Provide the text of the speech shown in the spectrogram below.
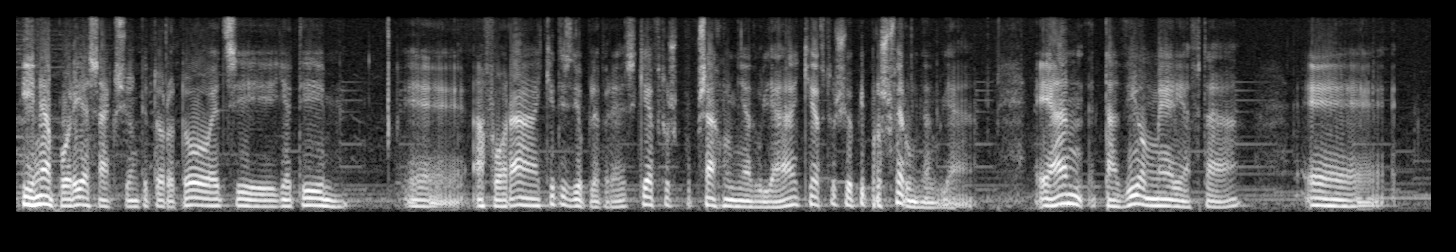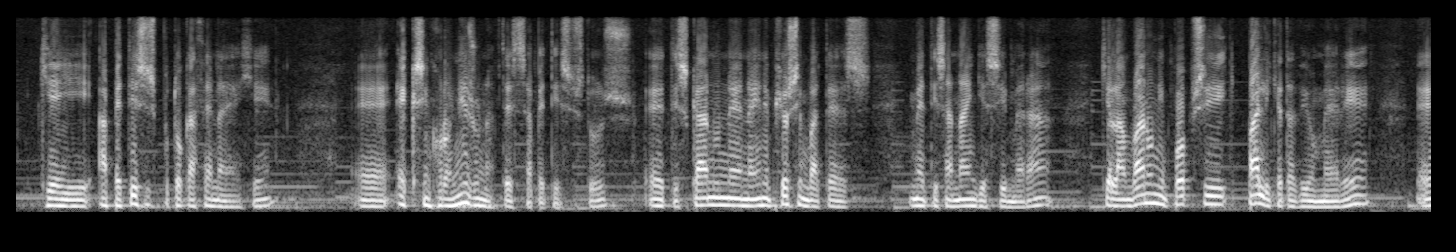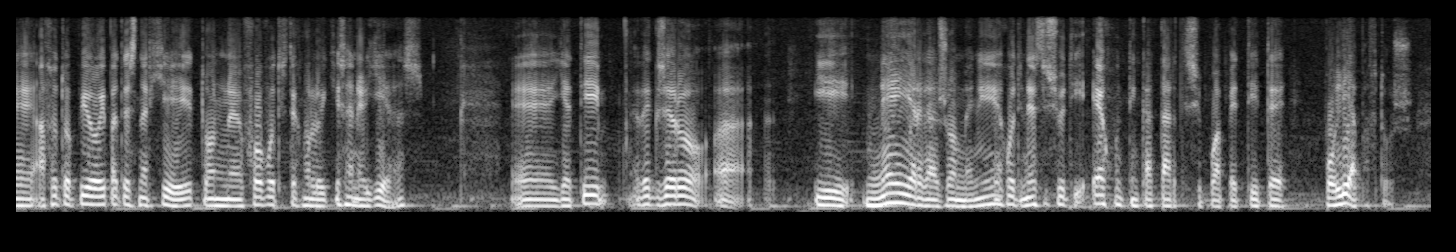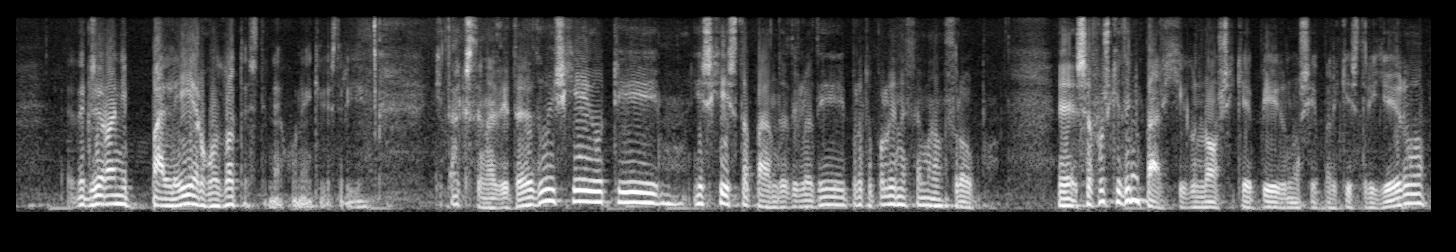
Είναι απορίας άξιων και το ρωτώ έτσι γιατί ε, αφορά και τις δύο πλευρές και αυτούς που ψάχνουν μια δουλειά και αυτούς οι οποίοι προσφέρουν μια δουλειά. Εάν τα δύο μέρη αυτά ε, και οι απαιτήσεις που το καθένα έχει ε, εξυγχρονίζουν αυτές τις απαιτήσεις τους, ε, τις κάνουν να είναι πιο συμβατές με τις ανάγκες σήμερα και λαμβάνουν υπόψη πάλι και τα δύο μέρη ε, αυτό το οποίο είπατε στην αρχή, τον ε, φόβο της τεχνολογικής ανεργίας ε, γιατί δεν ξέρω οι νέοι εργαζόμενοι έχω την αίσθηση ότι έχουν την κατάρτιση που απαιτείται πολλοί από αυτούς. Δεν ξέρω αν οι παλαιοί εργοδότες την έχουν κύριε Στριγή Κοιτάξτε να δείτε, εδώ ισχύει ότι ισχύει στα πάντα, δηλαδή πρώτα απ' όλα είναι θέμα ανθρώπου. Ε, σαφώς και δεν υπάρχει γνώση και επίγνωση επαρκής τριγύρω,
